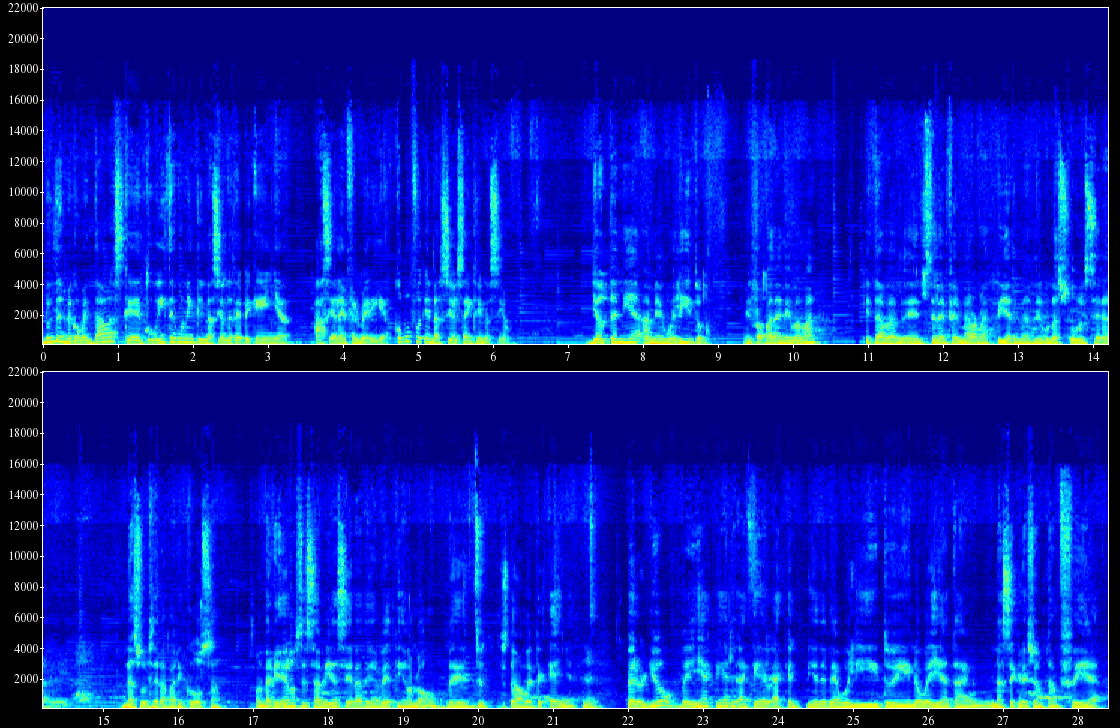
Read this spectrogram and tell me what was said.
Lourdes, me comentabas que tuviste una inclinación desde pequeña hacia la enfermería. ¿Cómo fue que nació esa inclinación? Yo tenía a mi abuelito, el papá de mi mamá, que estaba, él se le enfermaron las piernas de unas úlceras, unas úlceras varicosas, cuando aquello no se sabía si era diabetes o no, de- yo, yo estaba muy pequeña. Pero yo veía aquel, aquel, aquel pie de mi abuelito y lo veía tan, una secreción tan fea.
